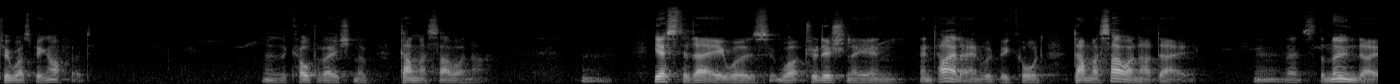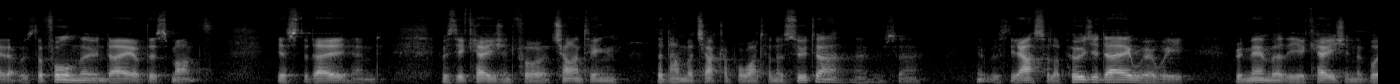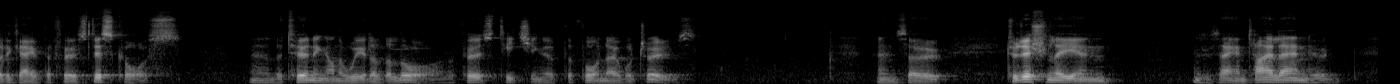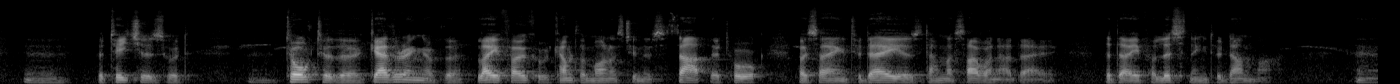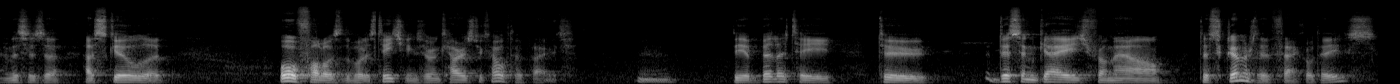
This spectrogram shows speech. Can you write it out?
to what's being offered. the cultivation of Dhammasavana. Yesterday was what traditionally in, in Thailand would be called Dhammasavana Day. Yeah, that's the moon day, that was the full moon day of this month yesterday, and it was the occasion for chanting the Dhammacakkappavattana Sutta. It was, uh, it was the Asala Puja day where we remember the occasion the Buddha gave the first discourse, uh, the turning on the wheel of the law, the first teaching of the Four Noble Truths. And so, traditionally, in as I say, in Thailand, uh, the teachers would uh, talk to the gathering of the lay folk who would come to the monastery and start their talk by saying, Today is Dhammasavana Day, the day for listening to Dhamma. And this is a, a skill that all followers of the Buddha's teachings are encouraged to cultivate. The ability to disengage from our discriminative faculties,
